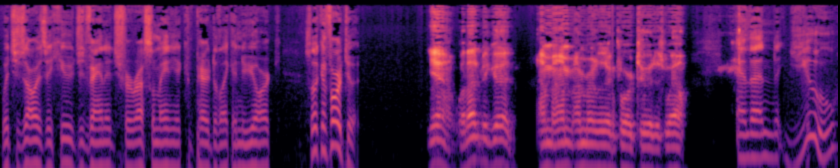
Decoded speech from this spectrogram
which is always a huge advantage for WrestleMania compared to like a New York. So looking forward to it. Yeah, well, that'd be good. I'm I'm I'm really looking forward to it as well. And then you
